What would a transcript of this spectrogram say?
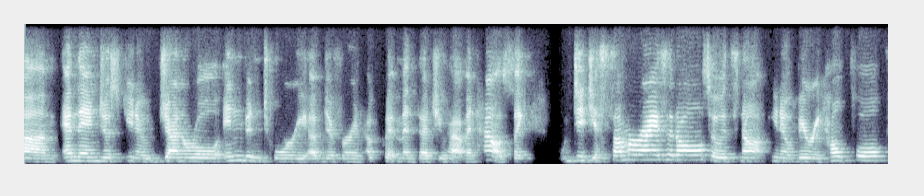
Um, and then just, you know, general inventory of different equipment that you have in house. Like, did you summarize it all so it's not you know very helpful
